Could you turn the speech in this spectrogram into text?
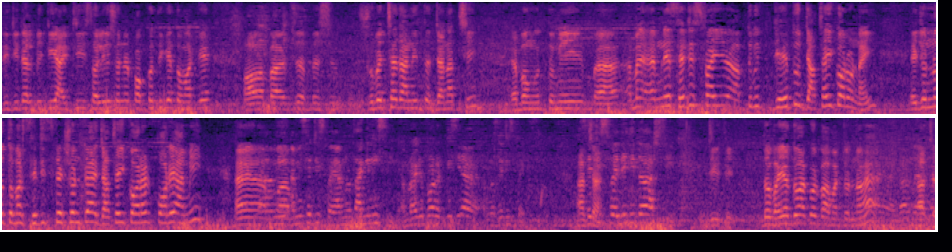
ডিজিটাল বিটি আইটি সলিউশনের পক্ষ থেকে তোমাকে শুভেচ্ছা জানি- জানাচ্ছি। এবং তুমি মানে এমনি স্যাটিসফাই তুমি যেহেতু যাচাই করো নাই এই জন্য তোমার স্যাটিসফ্যাকশনটা যাচাই করার পরে আমি আমি স্যাটিসফাই আমরা তাকে নিছি। আমরা আগে প্রোডাক্ট নিছি না আমরা স্যাটিসফাই আচ্ছা। স্যাটিসফাই দেখি তো আসছি। জি জি। তো ভাইয়া দোয়া করবা আমার জন্য হ্যাঁ? আচ্ছা।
